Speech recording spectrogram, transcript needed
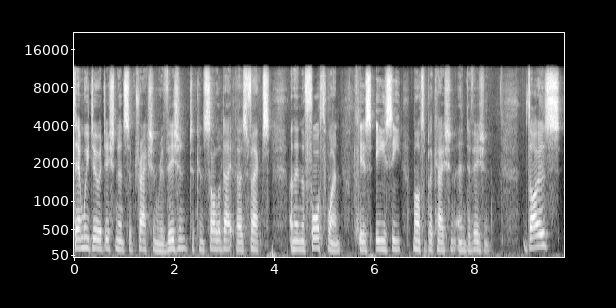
then we do addition and subtraction revision to consolidate those facts, and then the fourth one is easy multiplication and division. Those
